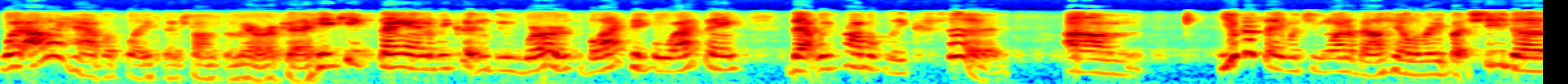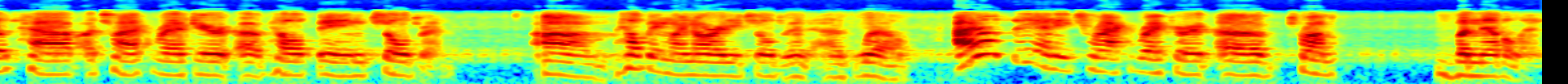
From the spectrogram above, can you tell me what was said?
would I have a place in Trump's America? He keeps saying we couldn't do worse, black people. Well, I think that we probably could. Um, you can say what you want about Hillary, but she does have a track record of helping children, um, helping minority children as well. I don't see any track record of Trump's benevolence.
